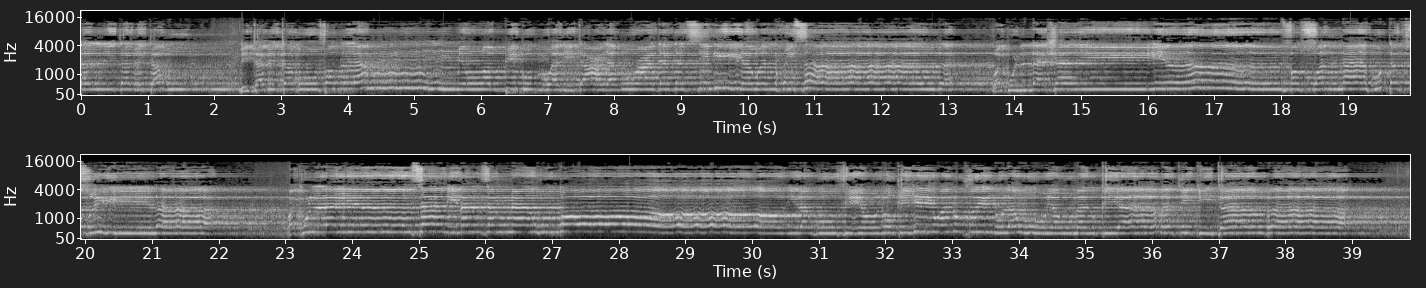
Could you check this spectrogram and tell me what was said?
لتبتغوا لتبتغوا فضلا من ربكم ولتعلموا عدد السنين والحساب. وكل شيء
